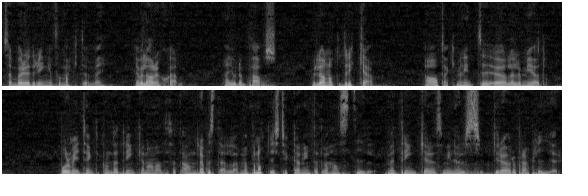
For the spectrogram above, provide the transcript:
Sen började ringen få makt över mig. Jag ville ha den själv. Han gjorde en paus. Vill du ha något att dricka? Ja, tack, men inte öl eller mjöd. Boromir tänkte på de där drinkarna han hade sett andra beställa, men på något vis tyckte han inte att det var hans stil med drinkar som innehöll sugrör och paraplyer.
